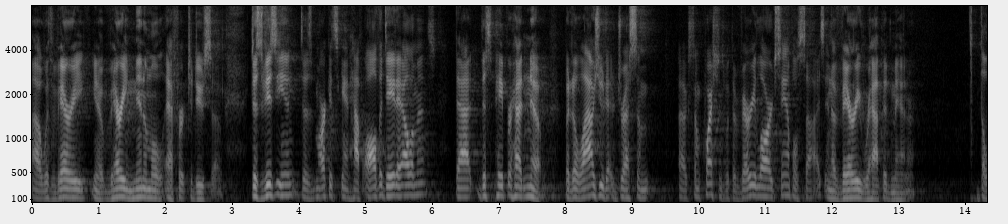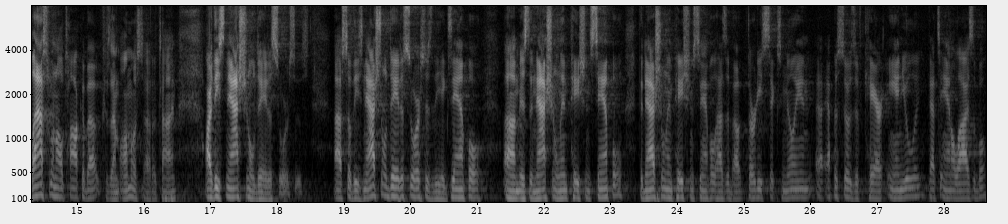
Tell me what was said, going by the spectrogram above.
uh, with very, you know, very minimal effort to do so. Does Vizient, does MarketScan have all the data elements that this paper had? No, but it allows you to address some, uh, some questions with a very large sample size in a very rapid manner. The last one I'll talk about, because I'm almost out of time, are these national data sources. Uh, so these national data sources, the example um, is the National Inpatient Sample. The National Inpatient Sample has about 36 million uh, episodes of care annually that's analyzable.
